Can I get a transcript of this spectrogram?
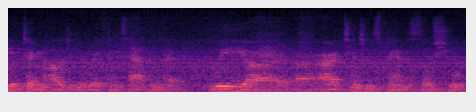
with technology and the way things happen, that we are, our our attention span is so short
